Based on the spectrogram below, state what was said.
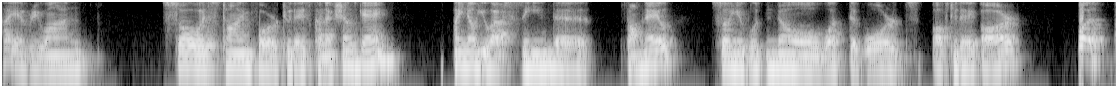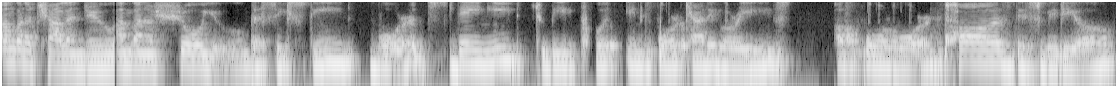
Hi, everyone. So it's time for today's connections game. I know you have seen the thumbnail, so you would know what the words of today are. But I'm going to challenge you. I'm going to show you the 16 words. They need to be put in four categories of four words. Pause this video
